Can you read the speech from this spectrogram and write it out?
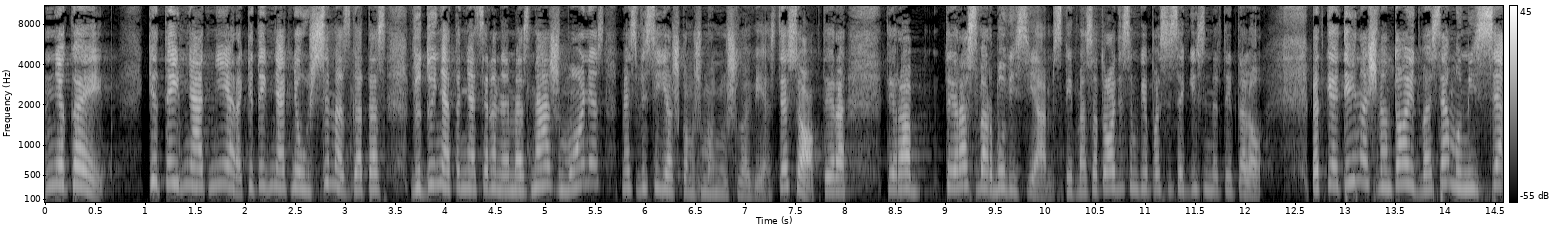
Nekaip. Kitaip net nėra, kitaip net neužsimesga tas viduje net neatsiranda, mes mes žmonės, mes visi ieškom žmonių šlovės. Tiesiog, tai yra, tai yra, tai yra svarbu visiems, kaip mes atrodysim, kaip pasisakysim ir taip toliau. Bet kai ateina šventoji dvasia, mumise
